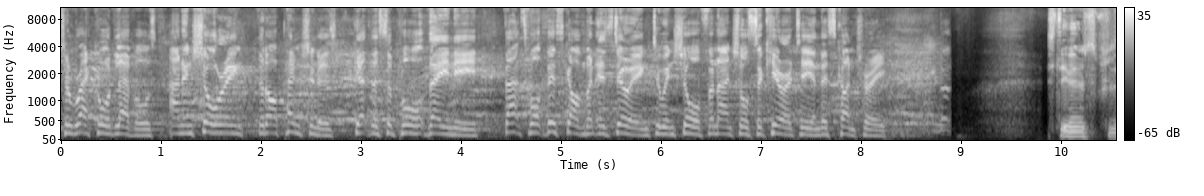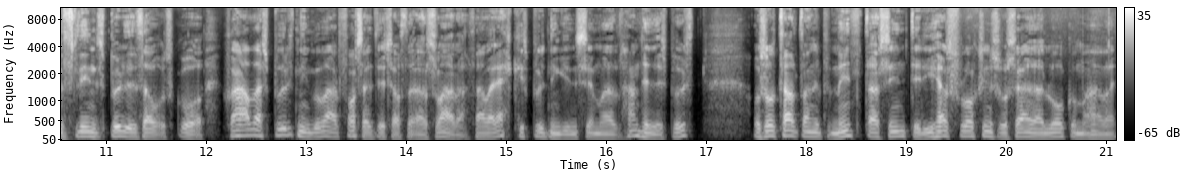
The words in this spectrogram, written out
to record levels and ensuring that our pensioners get the support they need. That's what this government is doing to ensure financial security in this country. Stephen Flynn spurði þá sko hvaða spurningu var fórsættis á það að svara. Það var ekki spurningin sem að hann hefði spurt og svo taldi hann upp mynda syndir íharsflokksins og sagði að lokum að hafa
